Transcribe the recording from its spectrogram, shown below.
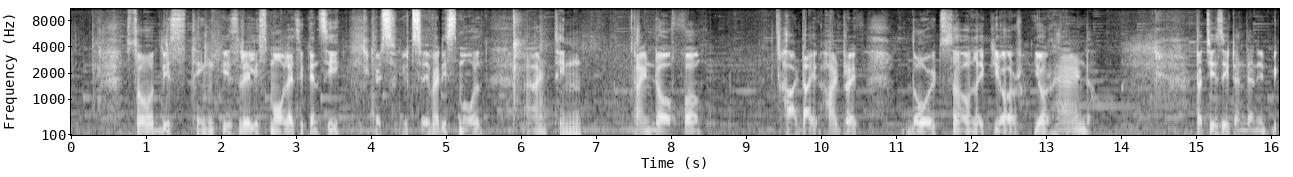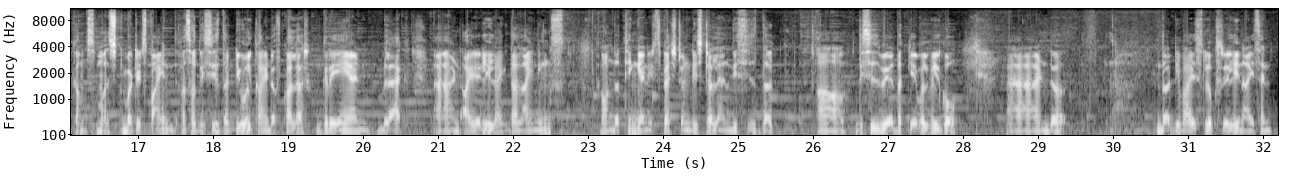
So this thing is really small as you can see. It's it's a very small and thin kind of uh, hard drive hard drive though it's uh, like your your hand touches it and then it becomes smudged. But it's fine. So this is the dual kind of color gray and black. And i really like the linings on the thing and it's western digital. And this is the uh, this is where the cable will go. And uh, the device looks really nice and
